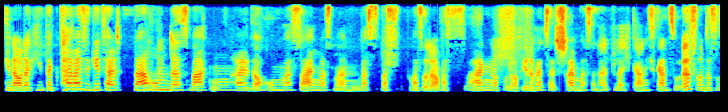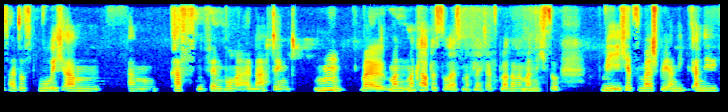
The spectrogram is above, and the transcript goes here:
genau, da, da teilweise geht's halt darum, dass Marken halt auch irgendwas sagen, was man, was, was, was oder was sagen auf, oder auf ihre Webseite schreiben, was dann halt vielleicht gar nicht ganz so ist. Und das ist halt das, wo ich am, am krassesten finde, wo man halt nachdenkt, hm, weil man, man glaubt es so erstmal vielleicht als Blogger, wenn man nicht so, wie ich jetzt zum Beispiel an die, an die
